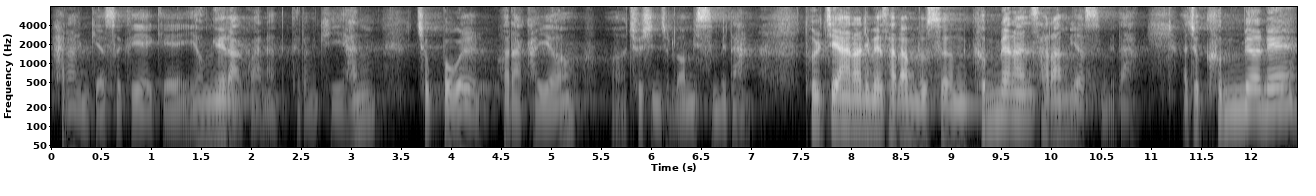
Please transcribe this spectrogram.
하나님께서 그에게 영예라고 하는 그런 귀한 축복을 허락하여 어, 주신 줄로 믿습니다. 둘째 하나님의 사람 룻은 근면한 사람이었습니다. 아주 근면의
